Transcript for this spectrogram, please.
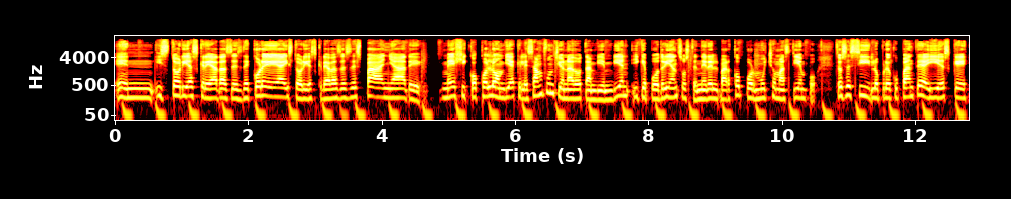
en historias creadas desde Corea, historias creadas desde España, de México, Colombia, que les han funcionado también bien y que podrían sostener el barco por mucho más tiempo. Entonces, sí, lo preocupante ahí es que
